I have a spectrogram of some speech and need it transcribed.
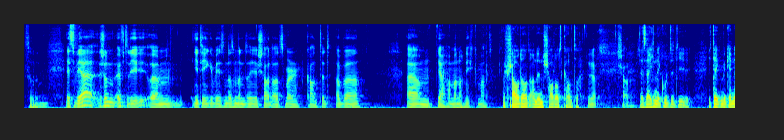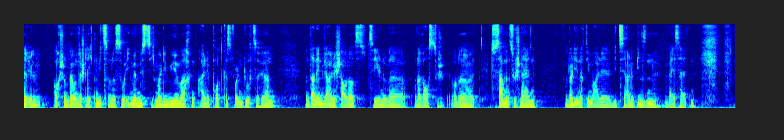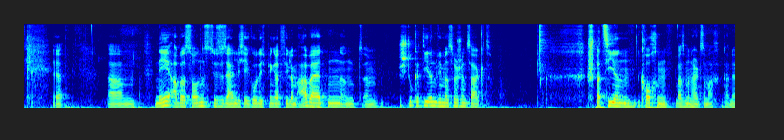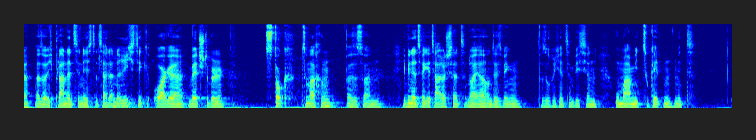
So. Es wäre schon öfter die ähm, Idee gewesen, dass man die Shoutouts mal countet, aber ähm, ja, haben wir noch nicht gemacht. Shoutout an den Shoutout-Counter. Ja, Shoutout. Das ist eigentlich eine gute Idee. Ich denke mir generell, auch schon bei unseren schlechten Witzen oder so, irgendwer müsste sich mal die Mühe machen, alle Podcast-Folgen durchzuhören und dann entweder alle Shoutouts zu zählen oder, oder, rauszusch oder zusammenzuschneiden. Oder je nachdem alle Witze, alle Binsenweisheiten. Ja. Ähm, nee, aber sonst ist es eigentlich eh gut. Ich bin gerade viel am Arbeiten und ähm, stuckatieren, wie man so schön sagt. Spazieren, kochen, was man halt so machen kann. Ja. Also ich plane jetzt in nächster Zeit eine richtig orge Vegetable Stock zu machen. Also so ein. Ich bin jetzt vegetarisch seit Neujahr und deswegen versuche ich jetzt ein bisschen Umami zu ketten mit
